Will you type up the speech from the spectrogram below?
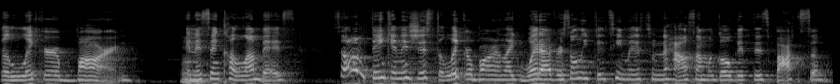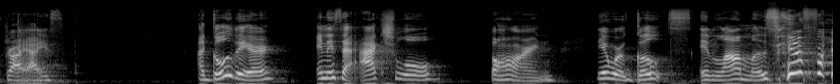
the Liquor Barn. And hmm. it's in Columbus. So I'm thinking it's just the liquor barn, like whatever. It's only 15 minutes from the house. I'm gonna go get this box of dry ice. I go there, and it's an actual barn. There were goats and llamas in front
